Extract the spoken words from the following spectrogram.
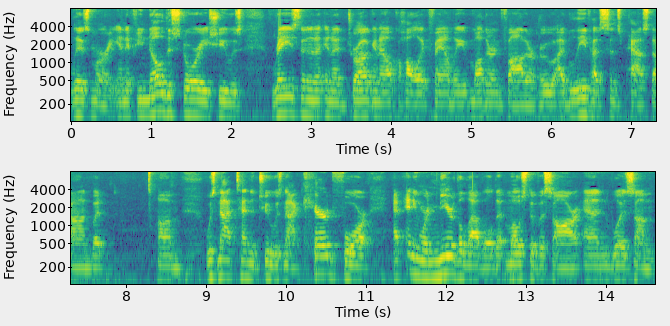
Liz Murray. And if you know the story, she was raised in a, in a drug and alcoholic family, mother and father, who I believe have since passed on, but um, was not tended to, was not cared for at anywhere near the level that most of us are, and was um,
